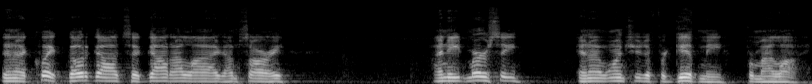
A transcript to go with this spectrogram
then I quick go to God, say, God, I lied. I'm sorry. I need mercy, and I want you to forgive me for my lie.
